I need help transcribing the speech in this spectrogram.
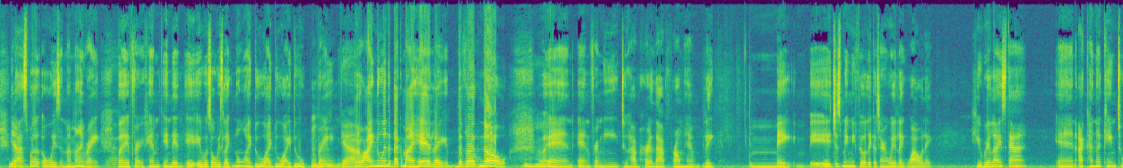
Yeah. That's what always in my mind, right? Yeah. But for him, and then it, it was always like, no, I do, I do, I do, right? Yeah. But I knew in the back of my head, like, the fuck, no. Mm-hmm. And and for me to have heard that from him, like, make it just made me feel like a certain way, like, wow, like he realized that and I kind of came to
